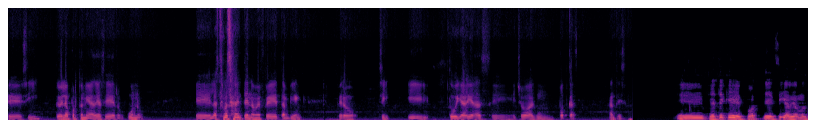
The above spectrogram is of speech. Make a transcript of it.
eh, sí, tuve la oportunidad de hacer uno. Eh, lastimosamente no me fue tan bien, pero sí. ¿Y tú ya habías eh, hecho algún podcast antes? fíjate que sí, habíamos,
